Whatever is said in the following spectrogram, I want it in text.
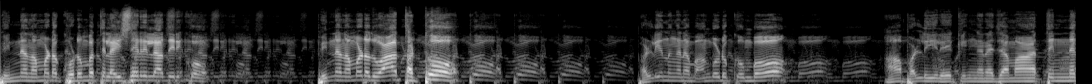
പിന്നെ നമ്മുടെ കുടുംബത്തിൽ ഐശ്വര്യമില്ലാതിരിക്കോ പിന്നെ നമ്മുടെ ദ്വാ തട്ടുവോ? പള്ളിയിൽ നിന്ന് ഇങ്ങനെ പങ്കെടുക്കുമ്പോ ആ പള്ളിയിലേക്ക് ഇങ്ങനെ ജമാഅത്തിന്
